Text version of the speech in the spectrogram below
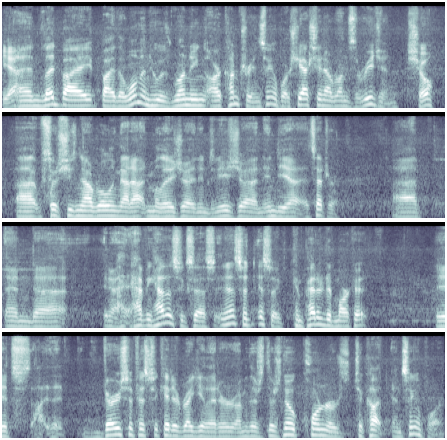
yeah. and led by, by the woman who was running our country in Singapore. She actually now runs the region. Sure. Uh, so she's now rolling that out in Malaysia and Indonesia and India, etc. Uh, and uh, you know, having had the success, and it's a, it's a competitive market. It's a very sophisticated regulator. I mean, there's, there's no corners to cut in Singapore.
